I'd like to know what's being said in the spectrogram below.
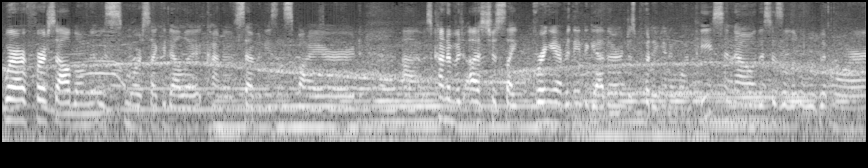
where our first album it was more psychedelic, kind of 70s inspired. Uh, it was kind of us just like bringing everything together and just putting it in one piece. And now this is a little bit more,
